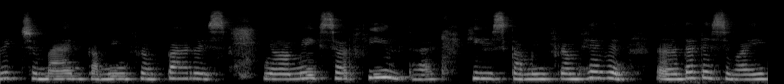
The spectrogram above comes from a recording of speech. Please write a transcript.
rich man coming from Paris uh, makes her feel that he is coming from heaven. Uh, that is why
